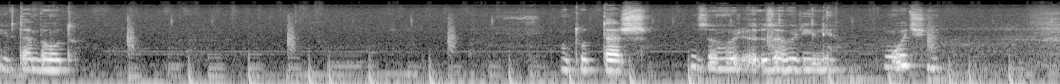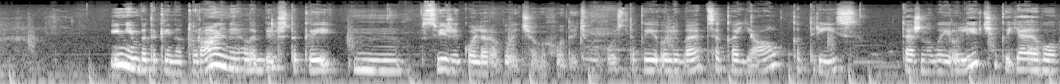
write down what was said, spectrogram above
і в тебе от. Отут теж загорілі очі. І ніби такий натуральний, але більш такий м, свіжий колір обличчя виходить. Ось такий олівець, це каял, катріс. Теж новий олівчик. Я його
